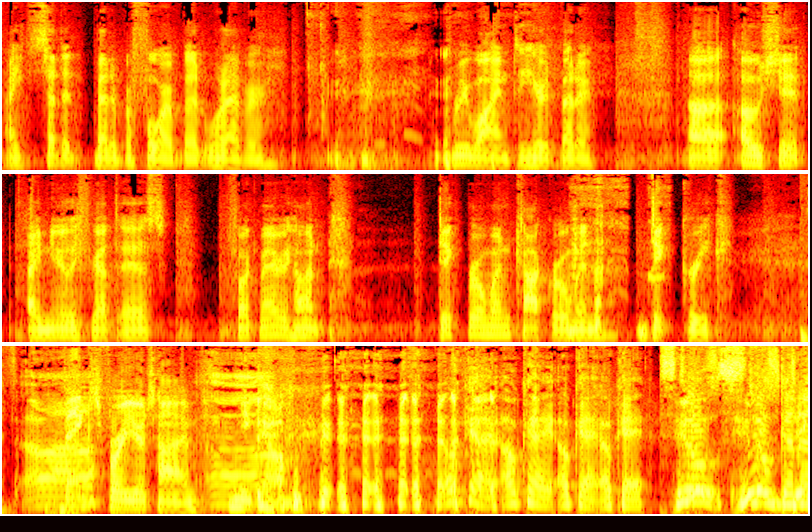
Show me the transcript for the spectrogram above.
I said it better before, but whatever. Rewind to hear it better. Uh, oh shit! I nearly forgot to ask. Fuck Marry Hunt. Dick Roman, Cock Roman, Dick Greek. Thanks for your time, Nico. okay, okay, okay, okay. Still, Who is, still who is gonna. Dick,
